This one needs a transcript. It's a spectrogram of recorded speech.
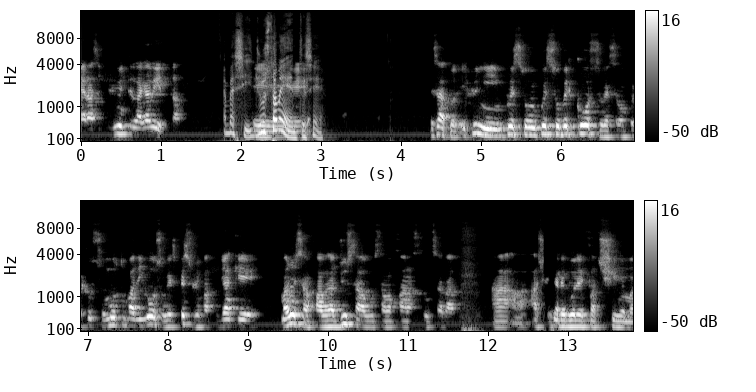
era semplicemente la gavetta. Eh beh sì, giustamente e, sì. Esatto e quindi in questo, in questo, percorso che è stato un percorso molto faticoso che spesso ci ha fatto anche ma noi stiamo a fare la giusta o stiamo a fare una stronzata a, a cercare quello che fa cinema.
